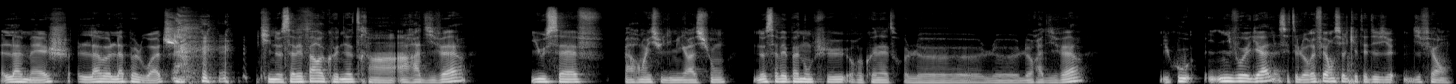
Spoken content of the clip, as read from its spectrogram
la mèche, l'Apple Watch, qui ne savait pas reconnaître un, un rat d'hiver. Youssef, parent issu de l'immigration, ne savait pas non plus reconnaître le, le, rat d'hiver. Du coup, niveau égal, c'était le référentiel qui était différent.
